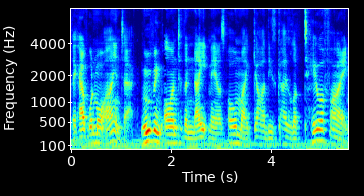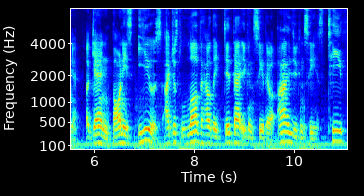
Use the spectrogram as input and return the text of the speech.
they have one more eye intact. Moving on to the nightmares, oh my god, these guys look terrifying. Again, Bonnie's ears, I just love how they did that. You can see their eyes, you can see his teeth.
